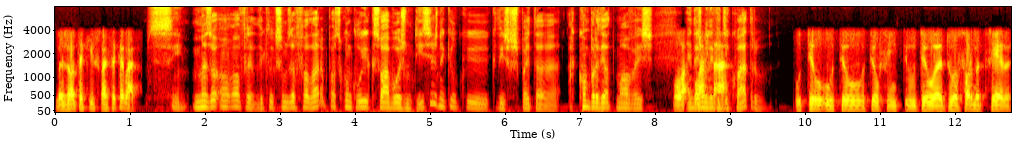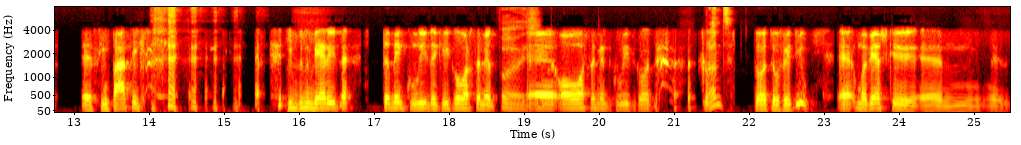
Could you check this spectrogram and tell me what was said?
Mas nota que isso vai-se acabar. Sim, mas Alfredo, daquilo que estamos a falar, posso concluir que só há boas notícias naquilo que, que diz respeito à, à, compra de automóveis lá, em 2024? O teu, o teu, o teu fim, o teu, a tua forma de ser simpática e benemérita também colide aqui com o orçamento. Pois. Uh, ou o orçamento colide com, Pronto. com o teu feitio. Uh, uma vez que um,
